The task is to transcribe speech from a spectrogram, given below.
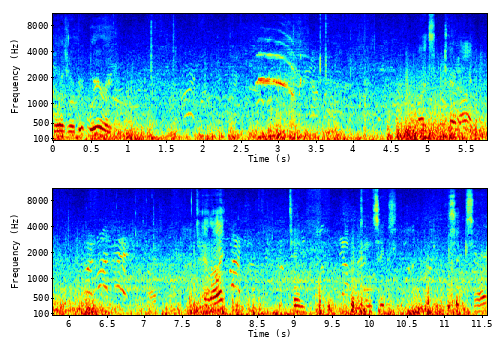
Boys are a bit weary. Makes it 10 10. 10 6. 6, sorry.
